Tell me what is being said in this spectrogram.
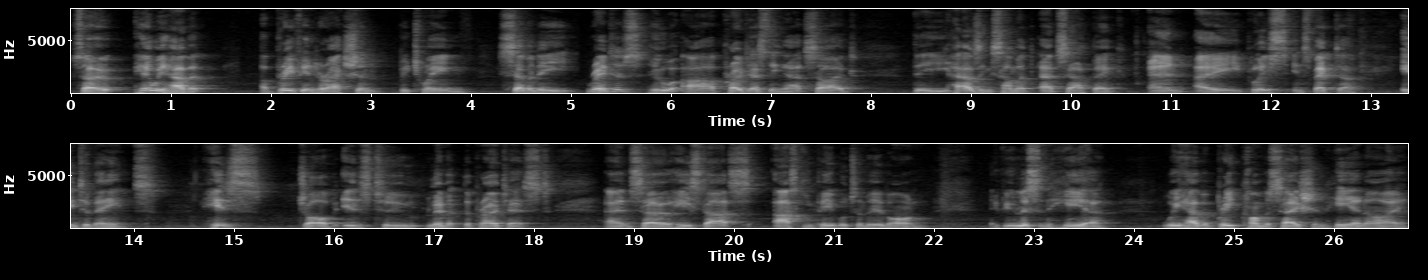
So here we have it a brief interaction between 70 renters who are protesting outside the housing summit at South Bank, and a police inspector intervenes. His job is to limit the protest, and so he starts asking people to move on. If you listen here, we have a brief conversation, he and I,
